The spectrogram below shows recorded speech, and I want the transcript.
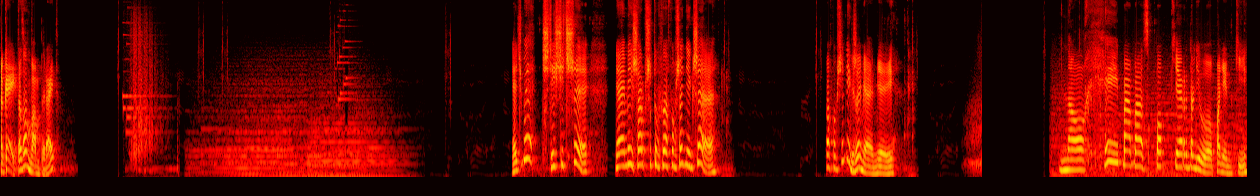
Okej, okay, to są wampy, right? Jedźmy? 33. Miałem mniej sharpshootów chyba w poprzedniej grze. Chyba w poprzedniej grze miałem mniej. No, chyba was popierdoliło, panienki.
